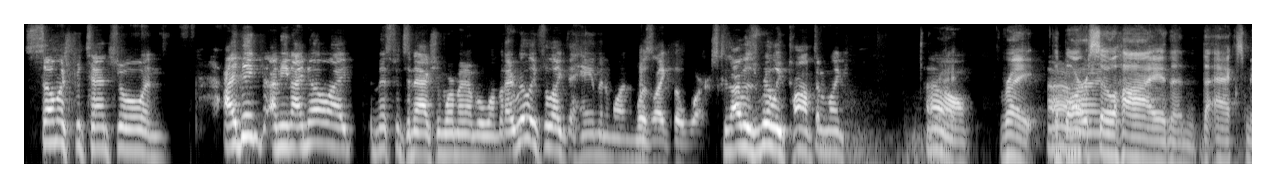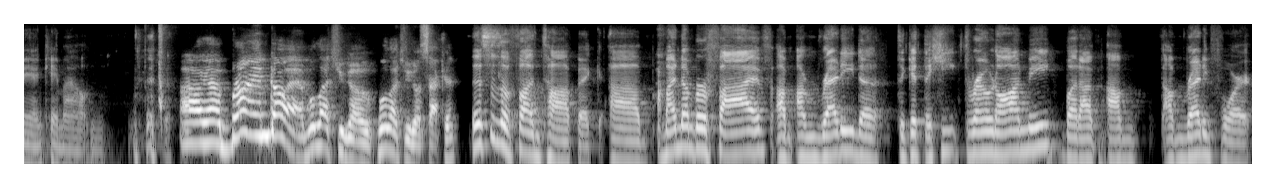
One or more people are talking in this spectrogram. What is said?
so much potential and I think I mean I know I Misfits in Action were my number one, but I really feel like the Heyman one was like the worst because I was really pumped and I'm like, oh, Right. The bar right. so high, and then the Axeman came out. And uh, Brian, go ahead. We'll let you go. We'll let you go second. this is a fun topic. Uh, my number five. I'm, I'm ready to to get the heat thrown on me, but I'm I'm I'm ready for it.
